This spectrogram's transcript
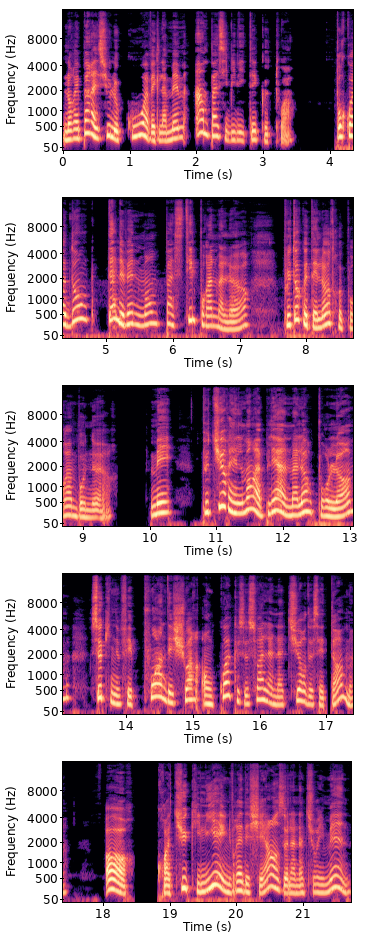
n'aurait pas reçu le coup avec la même impassibilité que toi. Pourquoi donc tel événement passe-t-il pour un malheur plutôt que tel autre pour un bonheur? Mais peux-tu réellement appeler un malheur pour l'homme ce qui ne fait point déchoir en quoi que ce soit la nature de cet homme? Or, crois-tu qu'il y ait une vraie déchéance de la nature humaine,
